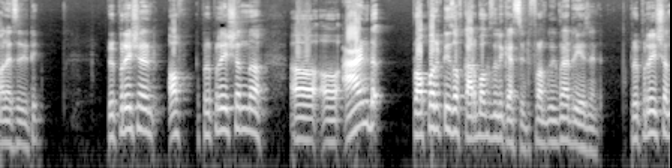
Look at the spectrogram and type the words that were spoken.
on acidity. Preparation of preparation uh, uh, uh, and properties of carboxylic acid from Grignard reagent. Preparation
